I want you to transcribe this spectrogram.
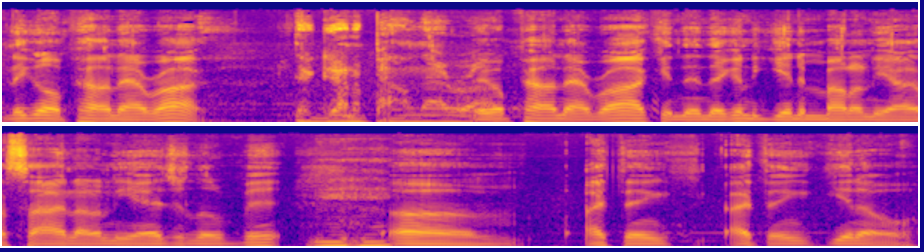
They're gonna pound that rock. They're going to pound that rock. They're gonna pound that rock, and then they're gonna get him out on the outside, out on the edge a little bit. Mm-hmm. Um, I think, I think you know,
